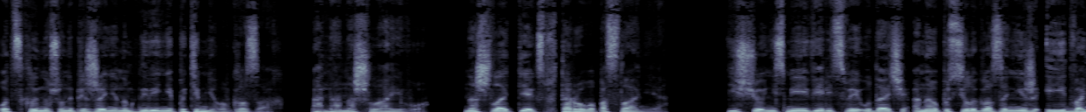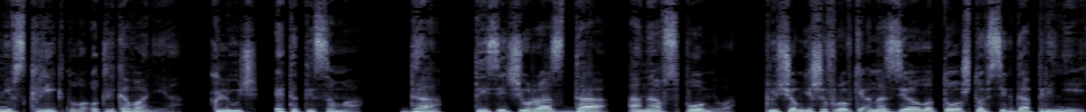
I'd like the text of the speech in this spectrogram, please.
От схлынувшего напряжения на мгновение потемнело в глазах. Она нашла его. Нашла текст второго послания. Еще не смея верить своей удаче, она опустила глаза ниже и едва не вскрикнула от ликования. «Ключ — это ты сама!» «Да! Тысячу раз да!» Она вспомнила. Ключом дешифровки она сделала то, что всегда при ней,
